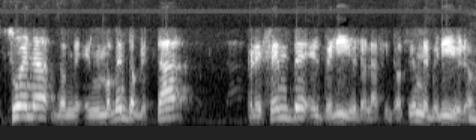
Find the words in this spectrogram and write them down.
suena donde en el momento que está presente el peligro, la situación de peligro.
